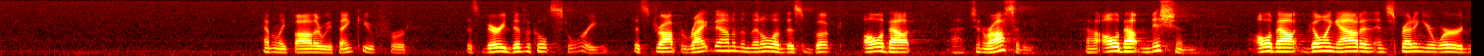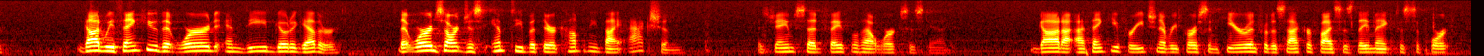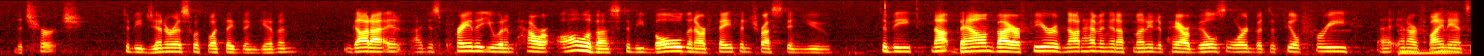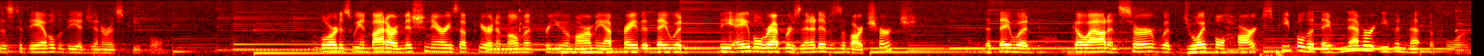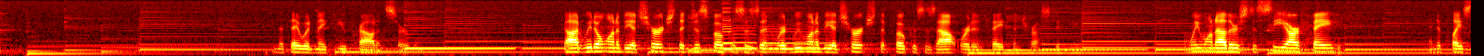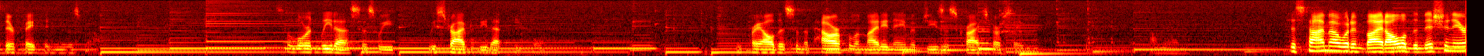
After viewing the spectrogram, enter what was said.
Heavenly Father, we thank you for this very difficult story that's dropped right down in the middle of this book, all about uh, generosity, uh, all about mission, all about going out and, and spreading your word. God, we thank you that word and deed go together, that words aren't just empty, but they're accompanied by action. As James said, faith without works is dead. God, I, I thank you for each and every person here and for the sacrifices they make to support the church, to be generous with what they've been given. God, I, I just pray that you would empower all of us to be bold in our faith and trust in you, to be not bound by our fear of not having enough money to pay our bills, Lord, but to feel free uh, in our finances to be able to be a generous people. Lord, as we invite our missionaries up here in a moment for UM Army, I pray that they would be able representatives of our church, that they would go out and serve with joyful hearts, people that they've never even met before and that they would make you proud in serving. God, we don't want to be a church that just focuses inward. We want to be a church that focuses outward in faith and trust in you. And we want others to see our faith and to place their faith in you. So, Lord, lead us as we, we strive to be that people. We pray all this in the powerful and mighty name of Jesus Christ, our Savior. Amen. This time, I would invite all of the missionaries.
